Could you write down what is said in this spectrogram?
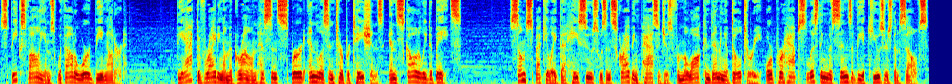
speaks volumes without a word being uttered the act of writing on the ground has since spurred endless interpretations and scholarly debates. Some speculate that Jesus was inscribing passages from the law condemning adultery or perhaps listing the sins of the accusers themselves.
